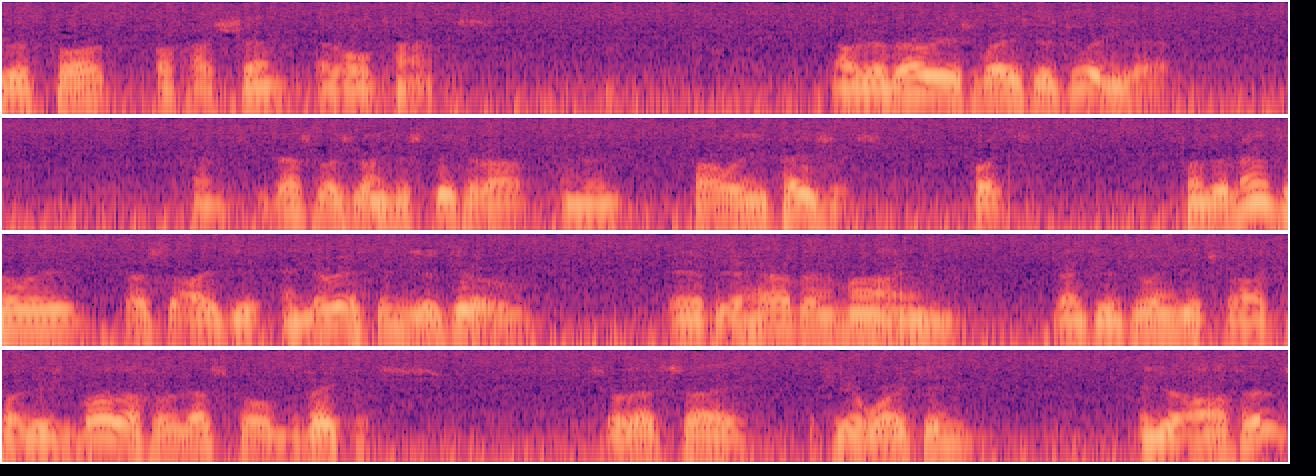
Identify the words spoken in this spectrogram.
the thought of Hashem at all times. Now there are various ways of doing that. And that's what he's going to speak about in the following pages. But fundamentally, that's the idea. And everything you do, if you have in mind that you're doing it for HaKadosh Baruch Hu, that's called dvekas. So let's say if you're working in your office,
